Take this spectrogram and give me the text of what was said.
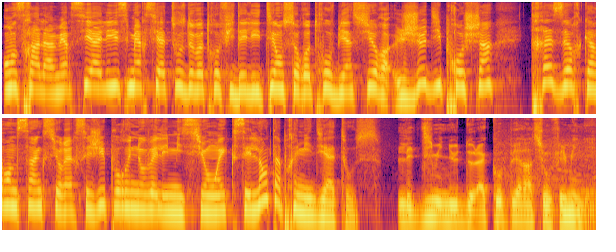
On sera là. Merci Alice, merci à tous de votre fidélité. On se retrouve bien sûr jeudi prochain, 13h45 sur RCJ pour une nouvelle émission. Excellent après-midi à tous. Les 10 minutes de la coopération féminine.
